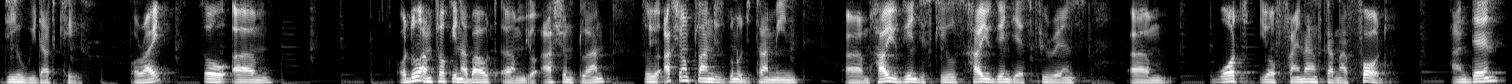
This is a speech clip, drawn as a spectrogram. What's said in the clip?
deal with that case. All right. So um although I'm talking about um, your action plan, so your action plan is going to determine um, how you gain the skills, how you gain the experience, um, what your finance can afford. And then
